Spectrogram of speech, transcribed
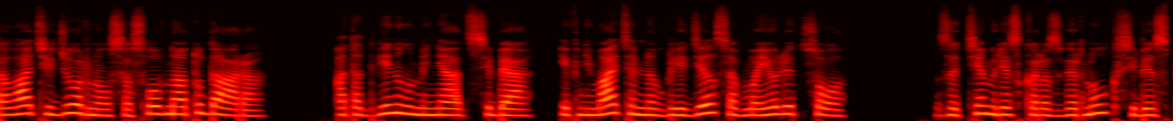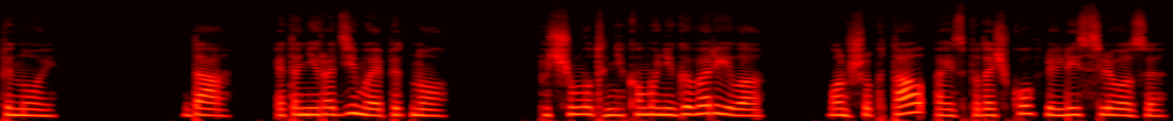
Талати дернулся, словно от удара, отодвинул меня от себя и внимательно вгляделся в мое лицо, затем резко развернул к себе спиной. «Да, это нерадимое пятно. Почему ты никому не говорила?» Он шептал, а из-под очков лились слезы.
